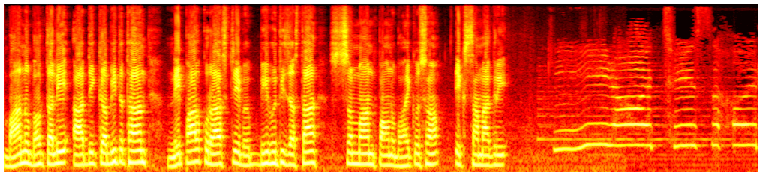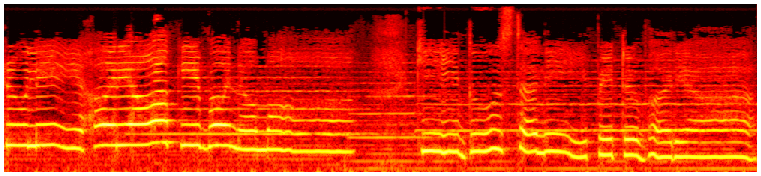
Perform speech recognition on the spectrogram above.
भानुभक्तले आदिकवि तथा नेपालको राष्ट्रिय विभूति जस्ता सम्मान पाउनु भएको छ। एक सामग्री। पेट भर्या।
